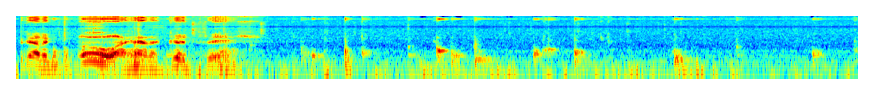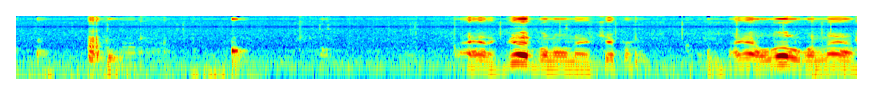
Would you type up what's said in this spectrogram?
Got a, oh, I had a good fish. I had a good one on there, Chipper. I got a little one now.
